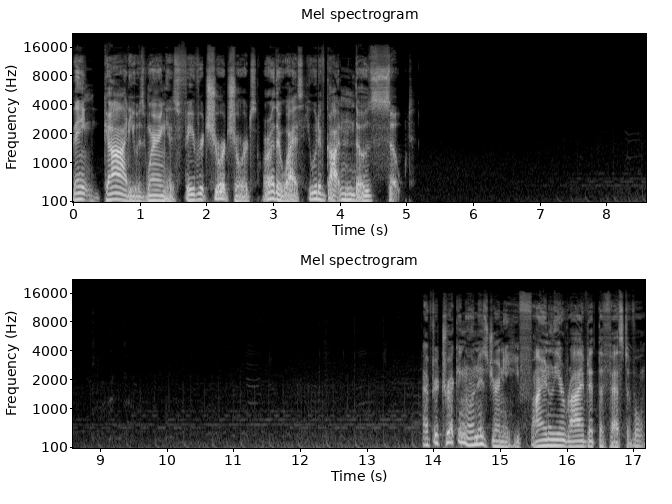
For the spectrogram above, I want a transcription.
Thank God he was wearing his favorite short shorts, or otherwise he would have gotten those soaked. After trekking on his journey, he finally arrived at the festival,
